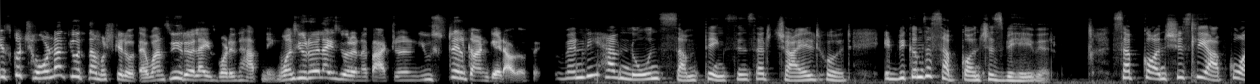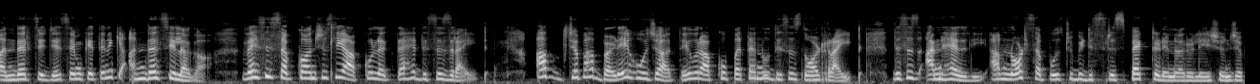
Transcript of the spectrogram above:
इसको छोड़ना क्यों इतना मुश्किल होता है once we realize what is happening once you realize you're in a pattern you still can't get out of it when we have known something since our childhood it becomes a subconscious behavior subconsciously आपको अंदर से, जैसे हम कहते हैं ना कि अंदर से लगा, वैसे सबकॉन्शियसली आपको लगता है दिस इज़ राइट अब जब आप बड़े हो जाते हैं और आपको पता no this is not right this is unhealthy I am not suppose to be disrespected in a relationship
